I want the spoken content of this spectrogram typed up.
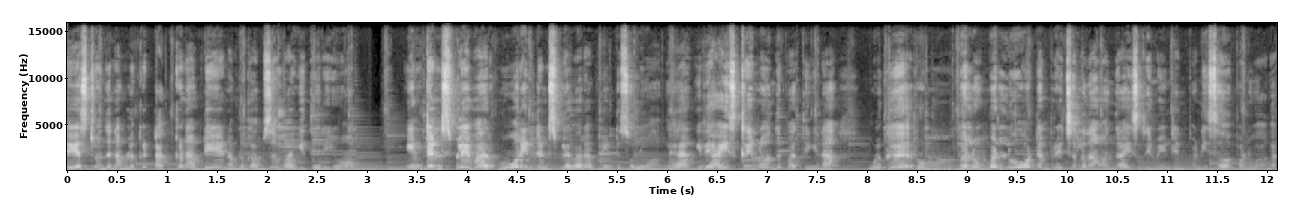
டேஸ்ட் வந்து நம்மளுக்கு டக்குன்னு அப்படியே நம்மளுக்கு அப்சர்வ் ஆகி தெரியும். Intense flavour more intense flavour அப்படின்ட்டு சொல்லுவாங்க. இதே ஐஸ்கிரீமில் வந்து பார்த்தீங்கன்னா உங்களுக்கு ரொம்ப ரொம்ப லோ டெம்பரேச்சரில் தான் வந்து ஐஸ்கிரீம் மெயின்டைன் பண்ணி சர்வ் பண்ணுவாங்க.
